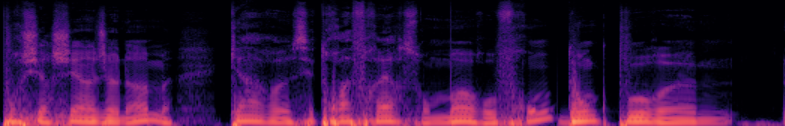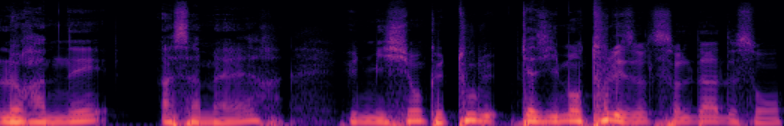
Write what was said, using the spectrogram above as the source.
pour chercher un jeune homme, car euh, ses trois frères sont morts au front, donc pour euh, le ramener à sa mère, une mission que quasiment tous les autres soldats de son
